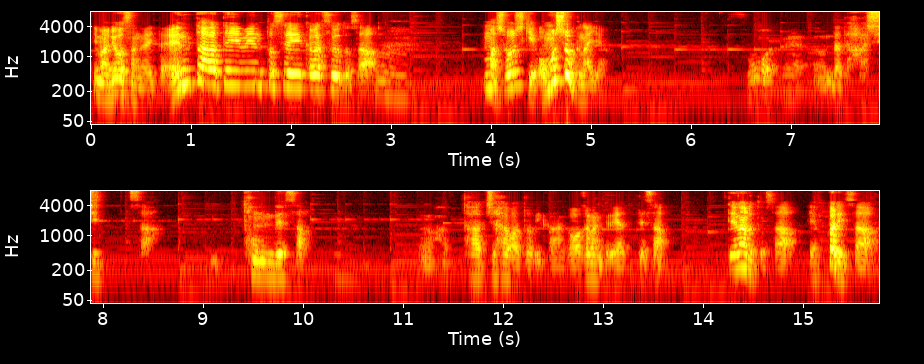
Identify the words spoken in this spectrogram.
今、りょうさんが言ったエンターテインメント性からするとさ、うん。まあ正直面白くないやん。そうやね。うんだって走ってさ、飛んでさ、うんターチ幅跳びかなんかわからんけどやってさ、ってなるとさ、やっぱりさ、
